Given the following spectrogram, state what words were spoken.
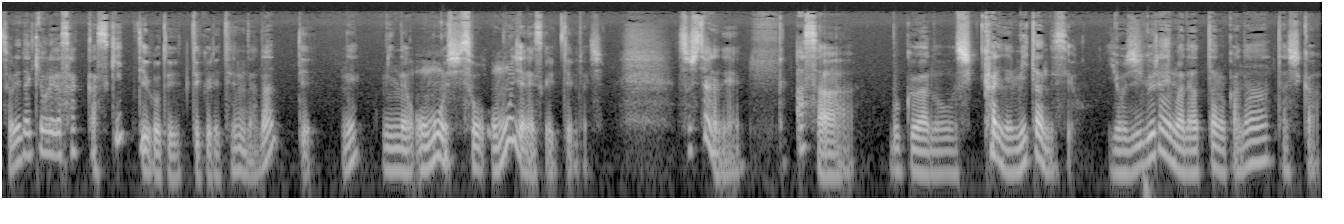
それだけ俺がサッカー好きっていうことを言ってくれてんだなってねみんな思うしそう思うじゃないですか言ってる人たち。そしたらね朝僕あのしっかりね見たんですよ。4時ぐらいまであったのかな確か。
